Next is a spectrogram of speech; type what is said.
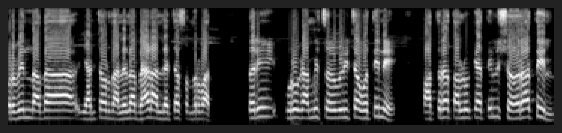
प्रवीण दादा यांच्यावर झालेला भ्याड हल्ल्याच्या संदर्भात तरी पुरोगामी चळवळीच्या वतीने पाचोरा तालुक्यातील शहरातील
